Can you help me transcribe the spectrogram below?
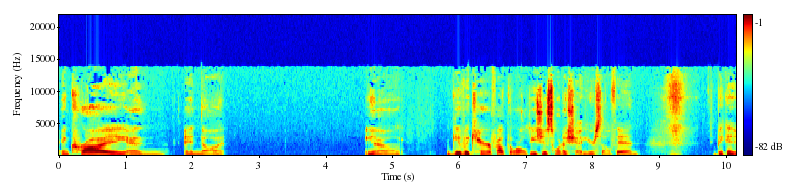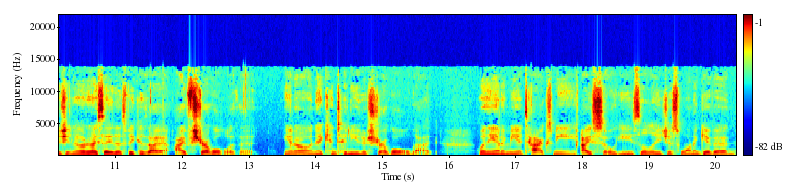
and cry and and not you know give a care about the world. You just want to shut yourself in. Because you know and I say this because I I've struggled with it you know and I continue to struggle that when the enemy attacks me, I so easily just want to give in,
